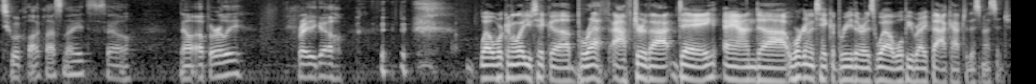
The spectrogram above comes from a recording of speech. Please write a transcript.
two o'clock last night, so now up early, ready to go. Well, we're going to let you take a breath after that day, and uh, we're going to take a breather as well. We'll be right back after this message.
